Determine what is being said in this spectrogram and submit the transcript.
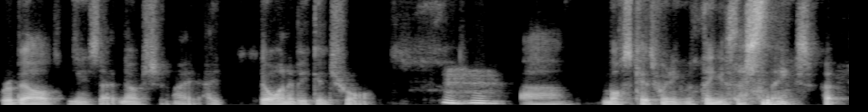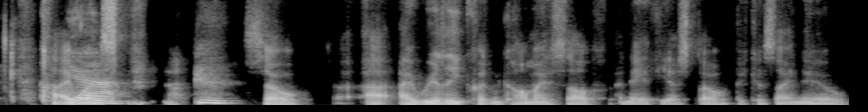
rebelled against that notion i, I don't want to be controlled Mhm. uh, most kids wouldn't even think of such things but i Yeah. was so uh, I really couldn't call myself an atheist, though, because I knew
